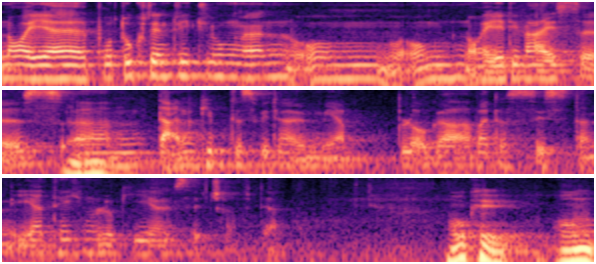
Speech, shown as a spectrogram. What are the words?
neue Produktentwicklungen, um, um neue Devices, mhm. ähm, dann gibt es wieder mehr Blogger, aber das ist dann eher Technologie als Wirtschaft. Ja. Okay, und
